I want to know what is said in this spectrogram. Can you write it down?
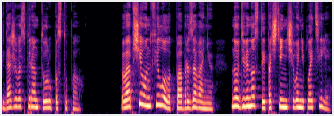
даже в аспирантуру поступал. Вообще он филолог по образованию, но в 90-е почти ничего не платили.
